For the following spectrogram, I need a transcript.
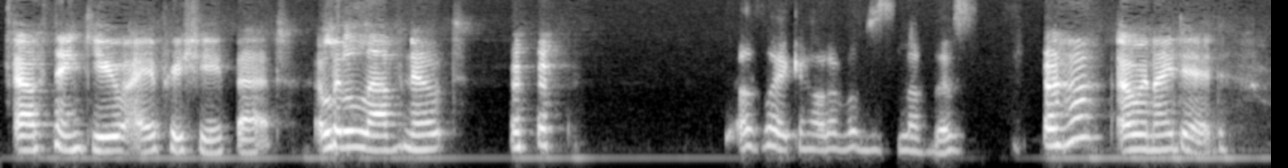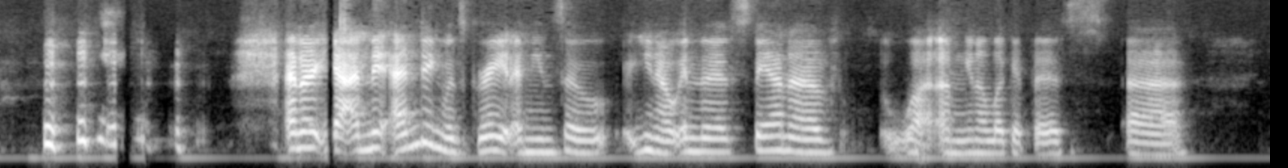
Oh thank you. I appreciate that. A little love note. I was like how do i just love this? Uh-huh. Oh, and I did. and I yeah, and the ending was great. I mean, so you know, in the span of what I'm gonna look at this. Uh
